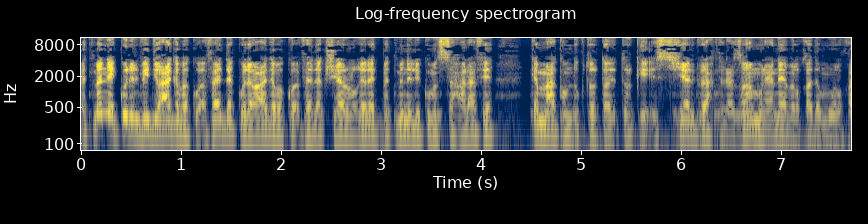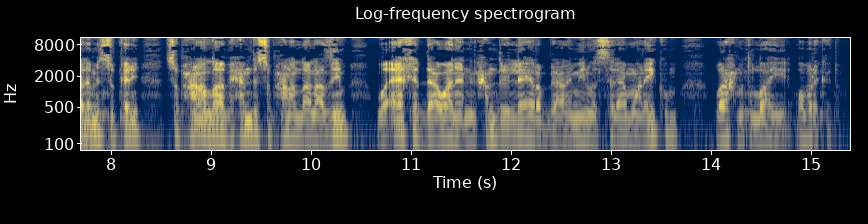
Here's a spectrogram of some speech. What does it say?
بتمنى يكون الفيديو عجبك وأفادك ولو عجبك وأفادك شيره لغيرك بتمنى لكم الصحة والعافية. كان معكم دكتور طارق تركي استشاري جراحة العظام والعناية بالقدم والقدم السكري. سبحان الله بحمده سبحان الله العظيم. وآخر دعوانا أن الحمد لله رب العالمين والسلام عليكم ورحمة الله وبركاته.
